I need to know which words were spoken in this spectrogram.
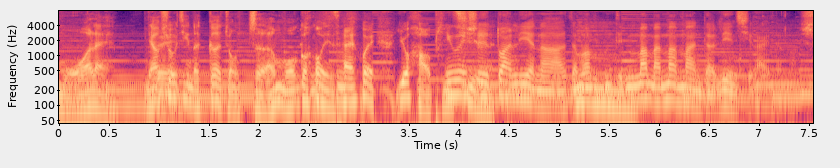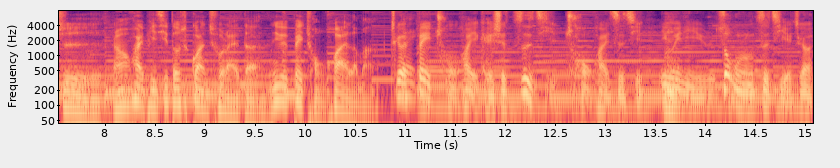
磨嘞，你要受尽了各种折磨过后，你才会有好脾气。因为是锻炼啊，怎么嗯慢慢慢慢的练起来的嘛。是，然后坏脾气都是惯出来的，因为被宠坏了嘛。这个被宠坏也可以是自己宠坏自己，因为你纵容自己这个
